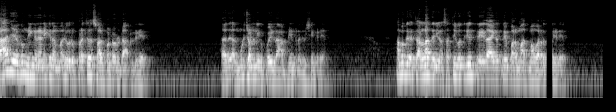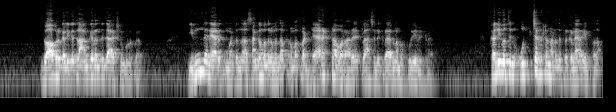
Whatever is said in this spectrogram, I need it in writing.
ராஜயோகம் நீங்கள் நினைக்கிற மாதிரி ஒரு பிரச்சனை சால்வ் பண்ணுற ஒரு டாக்டர் கிடையாது. அதாவது அது முடிச்சோடனே நீங்கள் போயிடலாம் அப்படின்றது விஷயம் கிடையாது. நமக்கு நல்லா தெரியும் சத்தியுகத்திலையும் திரேதாயகத்திலையும் பரமாத்மா வர்றது கிடையாது. துவாபர கலிகத்தில் அங்கேருந்து டைரக்ஷன் கொடுக்குறாரு. இந்த நேரத்துக்கு மட்டும்தான் சங்கமத்தில் வந்தால் பரமாத்மா டைரெக்டாக வராரு கிளாஸ் எடுக்கிறாரு நம்ம புரிய வைக்கிறாரு. கலியுகத்தின் உச்சகட்டம் நடந்துட்டு இருக்க நேரம் இப்போ தான்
